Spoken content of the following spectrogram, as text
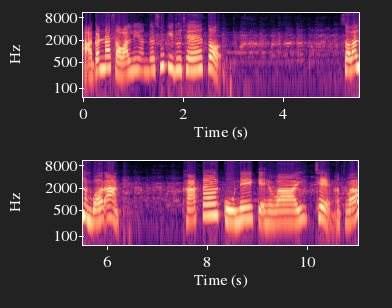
આગળના સવાલની અંદર શું કીધું છે? તો સવાલ નંબર આઠ. ખાતર કોને કહેવાય છે અથવા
